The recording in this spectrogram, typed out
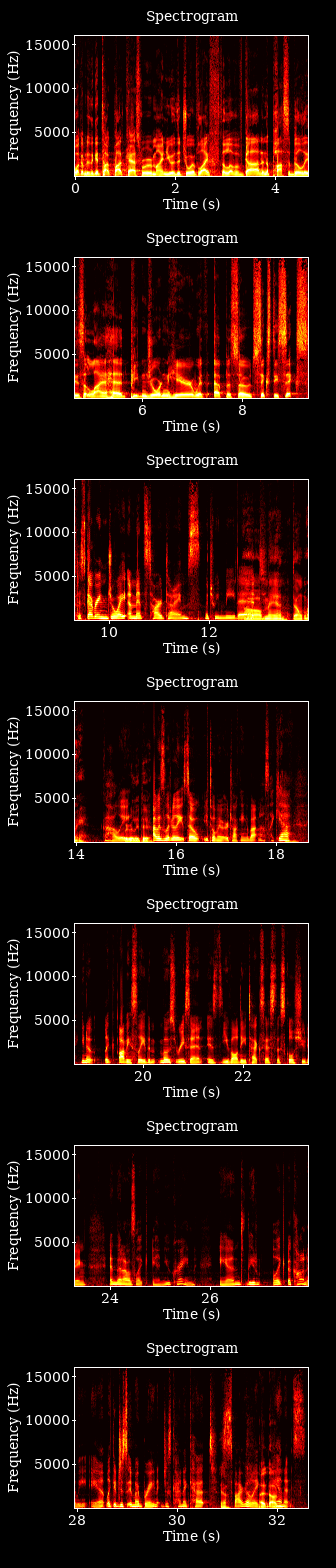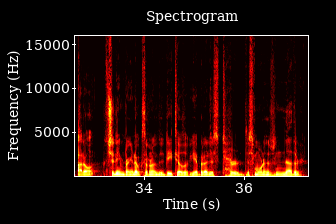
welcome to the Good Talk Podcast, where we remind you of the joy of life, the love of God, and the possibilities that lie ahead. Pete and Jordan here with episode 66. Discovering joy amidst hard times, which we needed. Oh, man, don't we? Golly. We really do. I was literally, so you told me what we were talking about, and I was like, yeah, you know, like obviously the most recent is Uvalde, Texas, the school shooting. And then I was like, and Ukraine and the like economy and like it just in my brain it just kind of kept Yeah. spiraling I- I- man it's I don't, shouldn't even bring it up because I don't know the details of it yet, but I just heard this morning there's another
